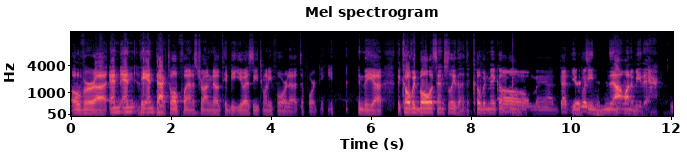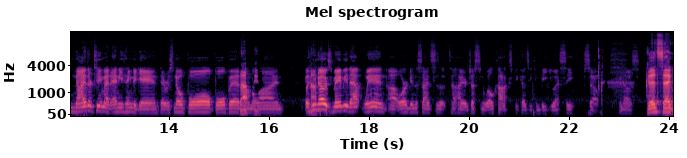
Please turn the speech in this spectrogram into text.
over, uh, and and the end Pac-12 play on a strong note. They beat USC 24 to, to 14 in the uh, the COVID Bowl, essentially the the COVID makeup oh, bowl. Man, that USC was, did not want to be there. Neither team had anything to gain. There was no bull bull bid Nothing. on the line. But Nothing. who knows? Maybe that win, uh, Oregon decides to, to hire Justin Wilcox because he can beat USC. So who knows? Good segue,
